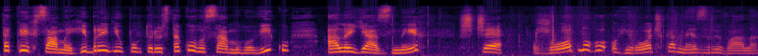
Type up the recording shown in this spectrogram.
таких самих гібридів, повторюсь, такого самого віку, але я з них ще жодного огірочка не зривала.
